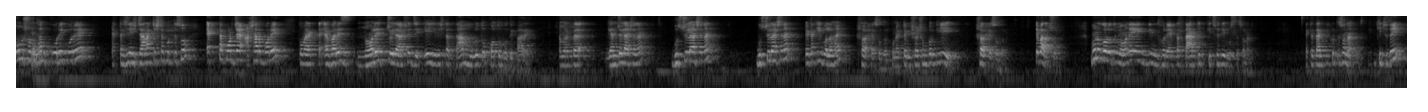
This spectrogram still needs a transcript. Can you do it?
অনুসন্ধান করে করে একটা জিনিস জানার চেষ্টা করতেছো। একটা পর্যায়ে আসার পরে তোমার একটা অ্যাভারেজ নলেজ চলে আসে যে এই জিনিসটার দাম মূলত কত হতে পারে। এমন একটা জ্ঞান চলে আসে না? বুঝ চলে আসে না? বুঝ চলে আসে না? এটা কি বলা হয়? সরহে সদর। কোনো একটা বিষয় সম্পর্কে কি? সরহে সদর। এবার আসো। মনে করো তুমি অনেক দিন ধরে একটা তার্কিক কিছুতেই বুঝতেছো না। একটা তার্কিক করতেছো না? কিছুতেই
